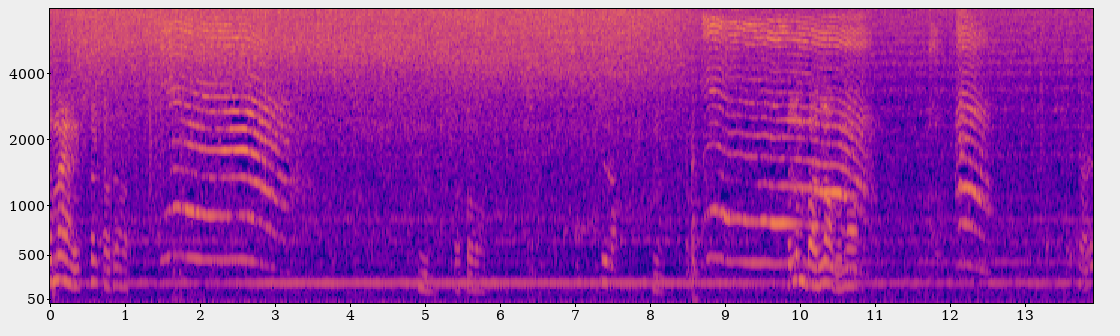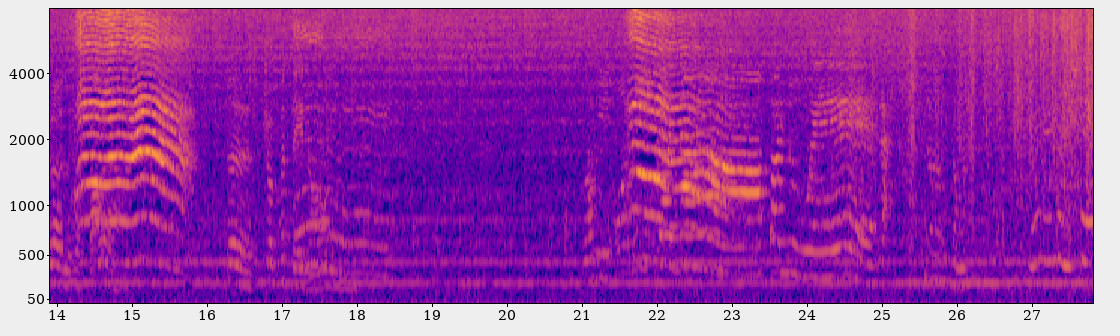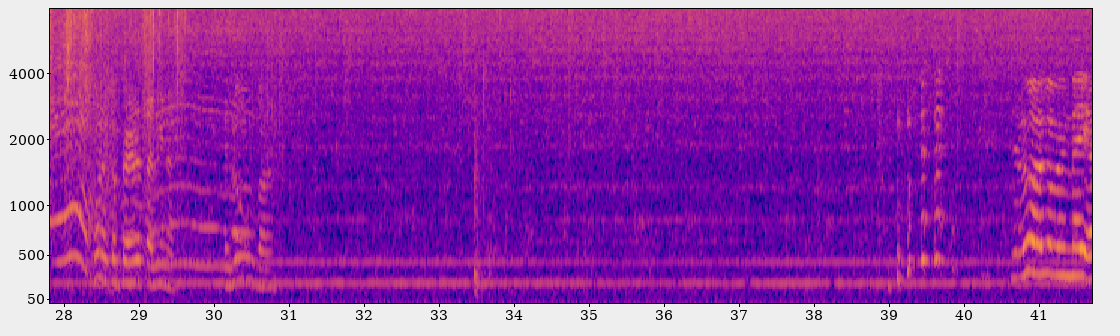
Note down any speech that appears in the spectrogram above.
To má ještě to to. Hm, to to. Hm. To lum bao nhau bao. Trời ơi, lum bao. Ừ, cho cái tê nó. Nó mi ôi. Bueno, compare esta lina. alone by Dilo ako may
